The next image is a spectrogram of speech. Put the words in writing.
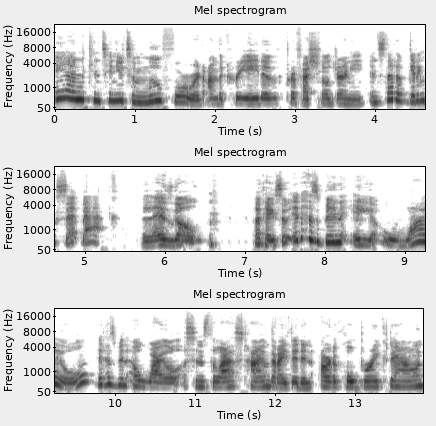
and continue to move forward on the creative professional journey instead of getting set back. Let's go. Okay, so it has been a while. It has been a while since the last time that I did an article breakdown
